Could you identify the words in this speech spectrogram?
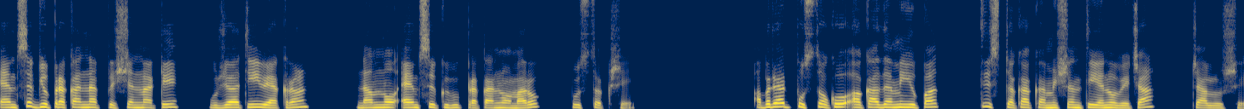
એમસીક્યુ પ્રકારના ક્વેશ્ચન માટે ગુજરાતી વ્યાકરણ નામનો એમસીક્યુ પ્રકારનો અમારો પુસ્તક છે. આ બધા જ પુસ્તકો અકાદમી ઉપર ત્રીસ ટકા કમિશનથી એનું વેચાણ ચાલુ છે.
